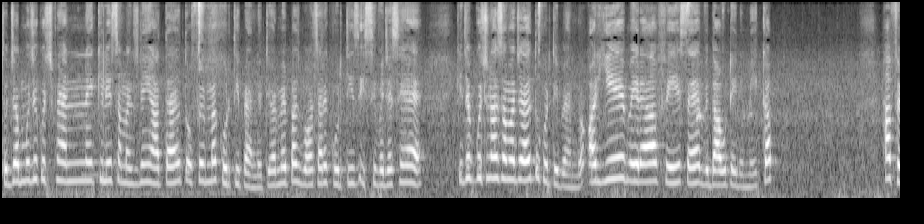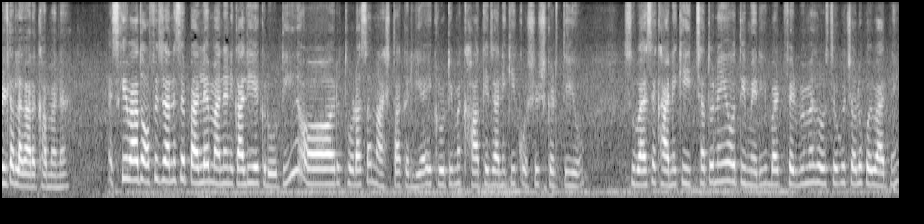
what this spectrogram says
तो जब मुझे कुछ पहनने के लिए समझ नहीं आता है तो फिर मैं कुर्ती पहन लेती हूँ। और मेरे पास बहुत सारे कुर्तीज़ इसी वजह से है कि जब कुछ ना समझ आए तो कुर्ती पहन लो। और ये मेरा फेस है विदाउट एनी मेकअप हाँ फ़िल्टर लगा रखा मैंने। इसके बाद ऑफ़िस जाने से पहले मैंने निकाली एक रोटी और थोड़ा सा नाश्ता कर लिया। एक रोटी मैं खा के जाने की कोशिश करती हूँ। सुबह से खाने की इच्छा तो नहीं होती मेरी बट फिर भी मैं सोचती हूँ कि चलो, कोई बात नहीं।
